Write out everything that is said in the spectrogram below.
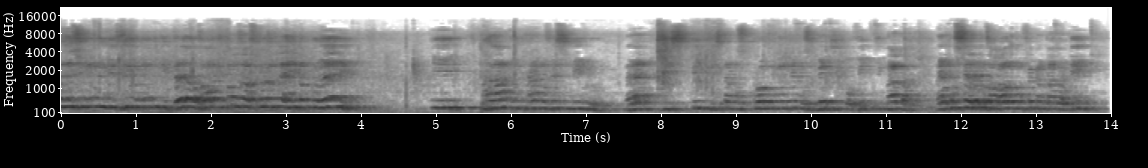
Mas existe um mundo invisível, o mundo de Deus, onde todas as coisas é por Ele. E para entrarmos nesse livro né, de espírito, estamos prontos, não temos medo de Covid, de nada, né, não seremos abalados como foi cantado aqui.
